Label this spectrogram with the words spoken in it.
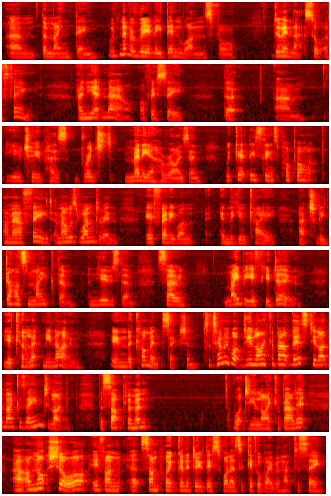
um, the main thing. We've never really been ones for doing that sort of thing. And yet now, obviously, that um, YouTube has bridged many a horizon. We get these things pop up on our feed, and I was wondering if anyone in the UK actually does make them and use them. So maybe if you do, you can let me know in the comments section. So tell me what do you like about this? Do you like the magazine? Do you like the, the supplement? What do you like about it? Uh, I'm not sure if I'm at some point going to do this one as a giveaway. We'll have to see.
